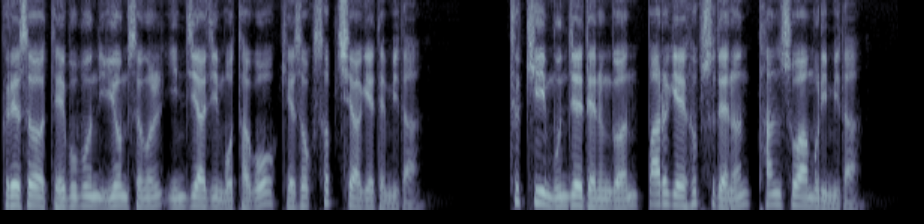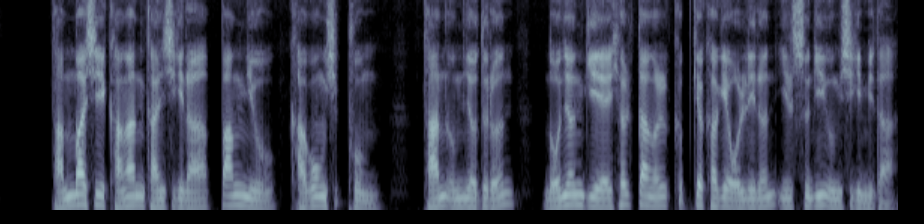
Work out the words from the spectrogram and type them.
그래서 대부분 위험성을 인지하지 못하고 계속 섭취하게 됩니다. 특히 문제되는 건 빠르게 흡수되는 탄수화물입니다. 단맛이 강한 간식이나 빵류, 가공식품, 단 음료들은 노년기에 혈당을 급격하게 올리는 1순위 음식입니다.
